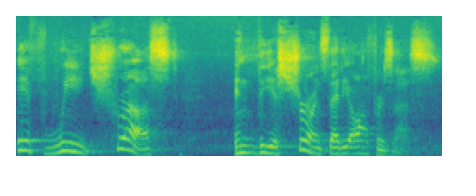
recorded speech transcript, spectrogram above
if we trust in the assurance that he offers us.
